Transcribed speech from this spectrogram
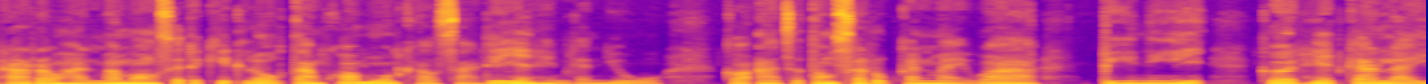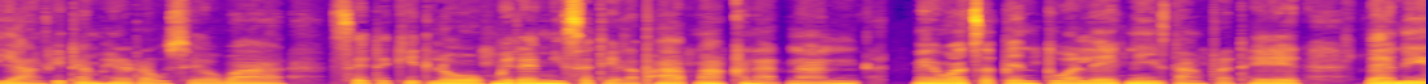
ถ้าเราหันมามองเศรษฐกิจโลกตามข้อมูลข่าวสารที่เห็นเห็นกันอยู่ ก็อาจจะต้องสรุปกันใหม่ว่า ปีนี้เกิดเหตุการณ์หลายอย่างที่ทำให้เราเชื่อว่า เศรษฐกิจโลกไม่ได้มีเสถียรภาพมากขนาดนั้น ไม่ว่าจะเป็นตัวเลขหนี้ต่างประเทศ และหนี้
